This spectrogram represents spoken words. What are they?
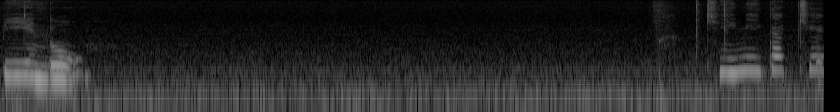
ピーエンド。君だけ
